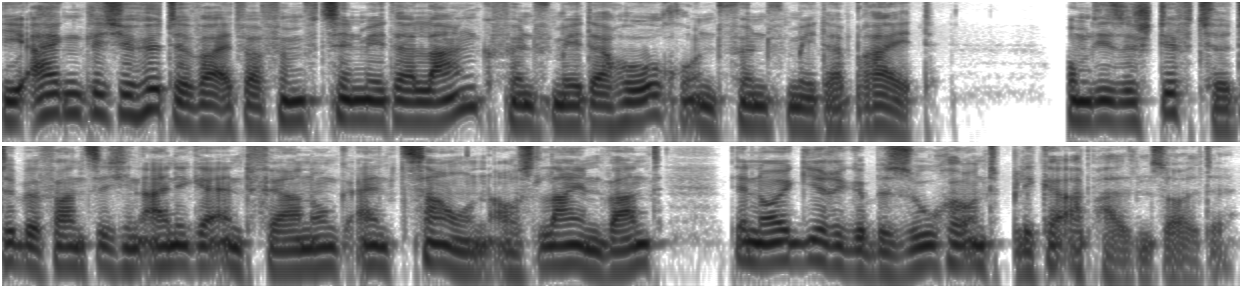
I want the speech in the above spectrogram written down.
Die eigentliche Hütte war etwa 15 Meter lang, 5 Meter hoch und 5 Meter breit. Um diese Stiftshütte befand sich in einiger Entfernung ein Zaun aus Leinwand, der neugierige Besucher und Blicke abhalten sollte.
